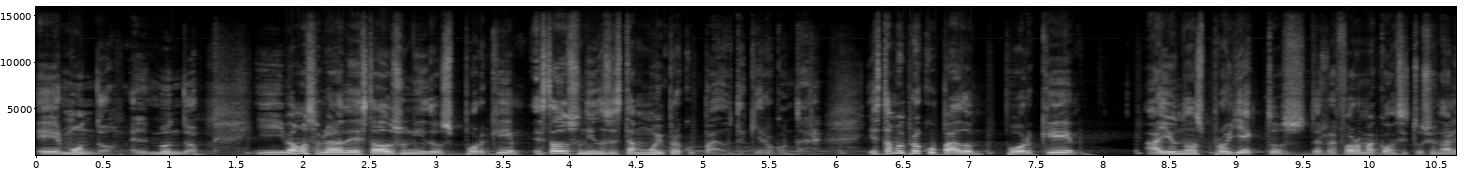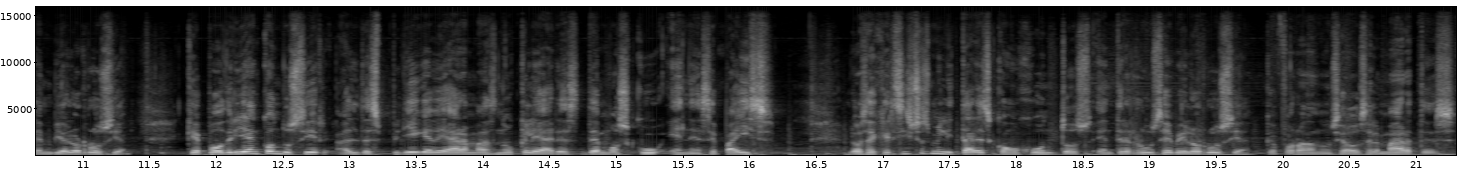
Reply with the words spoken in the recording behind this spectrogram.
el mundo, el mundo. Y vamos a hablar de Estados Unidos porque Estados Unidos está muy preocupado, te quiero contar. Y está muy preocupado porque hay unos proyectos de reforma constitucional en Bielorrusia que podrían conducir al despliegue de armas nucleares de Moscú en ese país. Los ejercicios militares conjuntos entre Rusia y Bielorrusia, que fueron anunciados el martes,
